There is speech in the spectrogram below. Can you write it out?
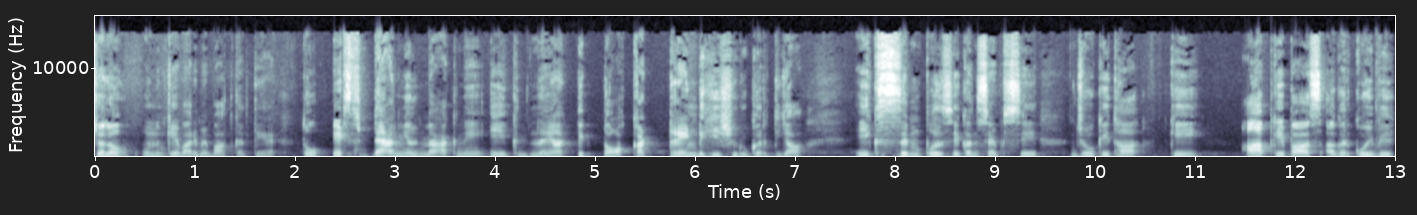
चलो, उनके बारे में बात करते हैं। तो इट्स डैनियल मैक ने एक नया टिकटॉक का ट्रेंड ही शुरू कर दिया। एक सिंपल से कंसेप्ट से, जो कि था कि आपके पास अगर कोई भी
